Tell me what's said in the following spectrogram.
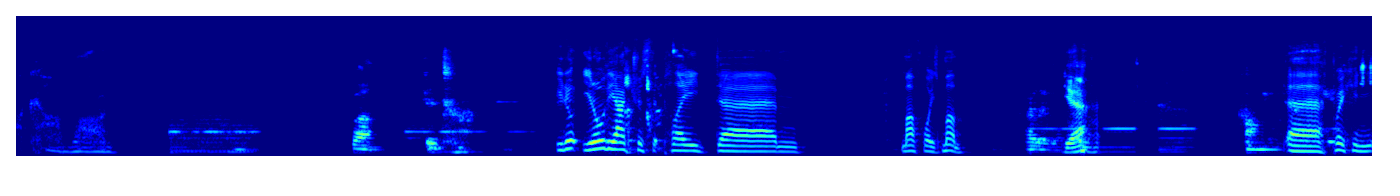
Oh, come on. Well, Good time. You know, you know the actress that played um, Malfoy's mum. yeah. Call me. Uh, breaking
